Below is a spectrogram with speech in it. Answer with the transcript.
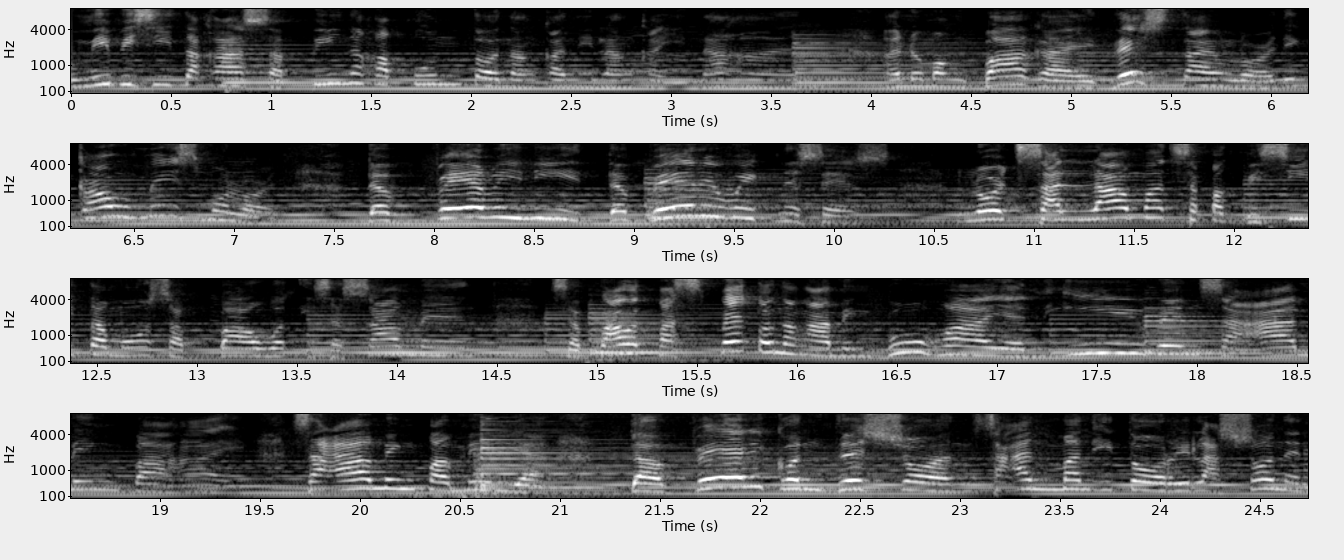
Bumibisita ka sa pinakapunto ng kanilang kainaan, anumang bagay, this time, Lord, ikaw mismo, Lord, the very need, the very weaknesses, Lord, salamat sa pagbisita mo sa bawat isa sa amin, sa bawat paspeto ng aming buhay, and even sa aming bahay, sa aming pamilya, the very condition, saan man ito, relasyon and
